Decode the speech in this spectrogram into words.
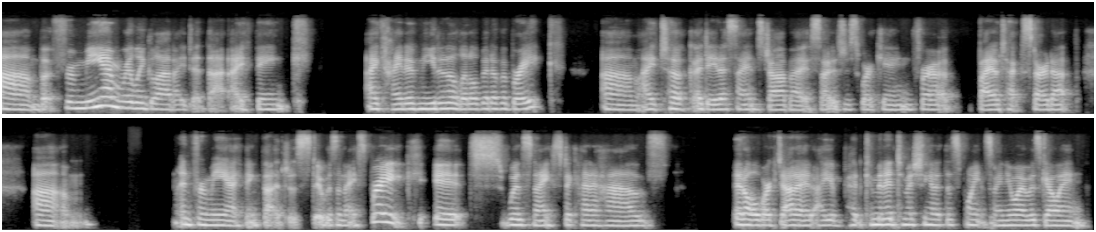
Um, but for me, I'm really glad I did that. I think I kind of needed a little bit of a break. Um, I took a data science job. I, so I was just working for a biotech startup. Um, and for me, I think that just it was a nice break. It was nice to kind of have it all worked out. I, I had committed to Michigan at this point, so I knew I was going.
